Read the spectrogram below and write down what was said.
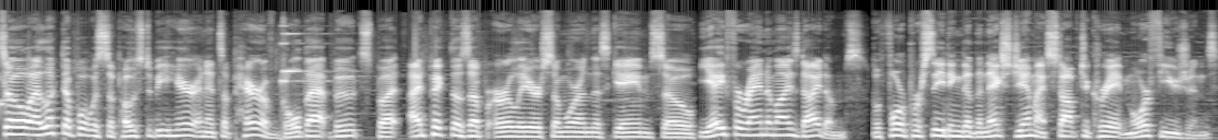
So I looked up what was supposed to be here, and it's a pair of Golbat boots, but I'd picked those up earlier somewhere in this game, so yay for randomized items. Before proceeding to the next gym, I stopped to create more fusions.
